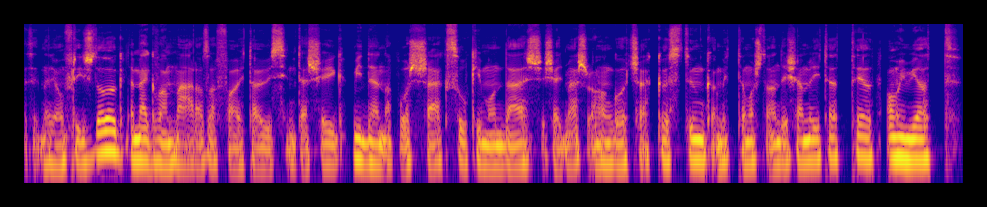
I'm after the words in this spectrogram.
ez egy nagyon friss dolog, de megvan már az a fajta őszinteség, mindennaposság, szókimondás és egymásra hangoltság köztünk, amit te most Andis említettél, ami miatt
